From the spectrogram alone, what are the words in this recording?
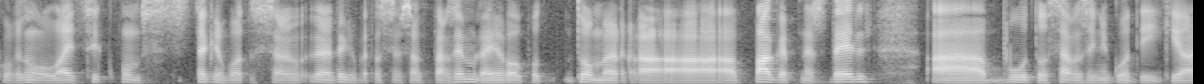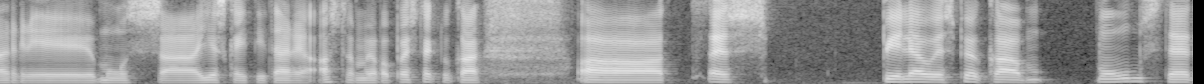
kur, nu, lai cik mums negribētu sevi saukt par Zemļa Eiropu, tomēr uh, pagatnes dēļ uh, būtu sava ziņa godīgi arī mūs uh, ieskaitīt arī Austrum Eiropu. Es teiktu, ka uh, es pieļauju, es pieļauju, ka mums te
